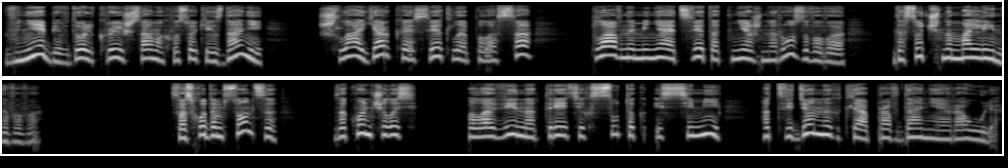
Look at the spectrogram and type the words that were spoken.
В небе вдоль крыш самых высоких зданий шла яркая светлая полоса, плавно меняя цвет от нежно-розового до сочно-малинового. С восходом солнца закончилась половина третьих суток из семи, отведенных для оправдания Рауля.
